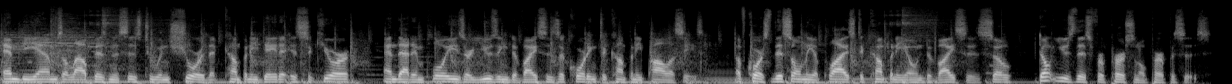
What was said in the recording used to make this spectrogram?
MDMs allow businesses to ensure that company data is secure and that employees are using devices according to company policies. Of course, this only applies to company-owned devices, so don't use this for personal purposes.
